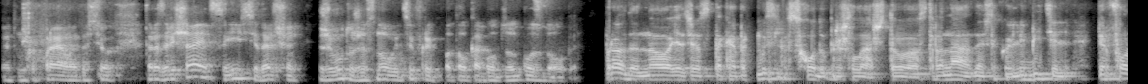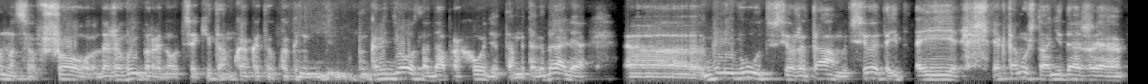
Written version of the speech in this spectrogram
Поэтому, как правило, это все разрешается, и все дальше живут уже с новой цифрой потолка госдолга. Правда, но я сейчас такая мысль сходу пришла, что страна, знаешь, такой любитель перформансов, шоу, даже выборы, ну, вот всякие там, как это, как грандиозно, да, проходят там и так далее. Э, Голливуд, все же там, и все это. И, и я к тому, что они даже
